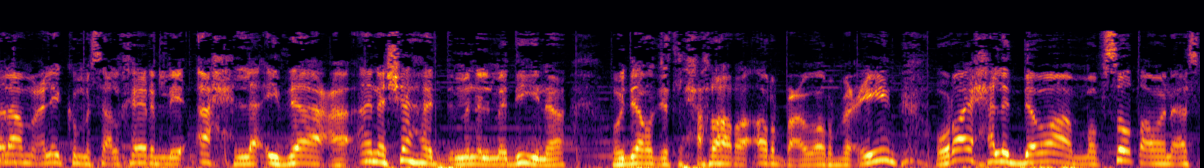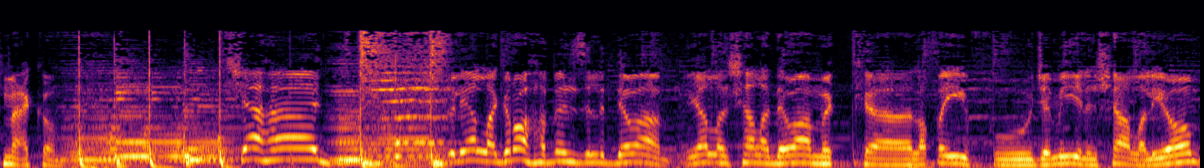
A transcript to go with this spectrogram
السلام عليكم مساء الخير لأحلى إذاعة. أنا شهد من المدينة ودرجة الحرارة 44 ورايحة للدوام مبسوطة وأنا أسمعكم. شهد! تقول يلا قروها بنزل الدوام. يلا إن شاء الله دوامك آه، لطيف وجميل إن شاء الله اليوم.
